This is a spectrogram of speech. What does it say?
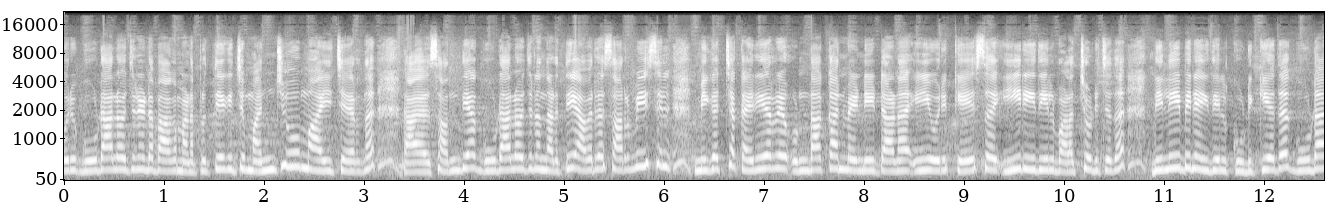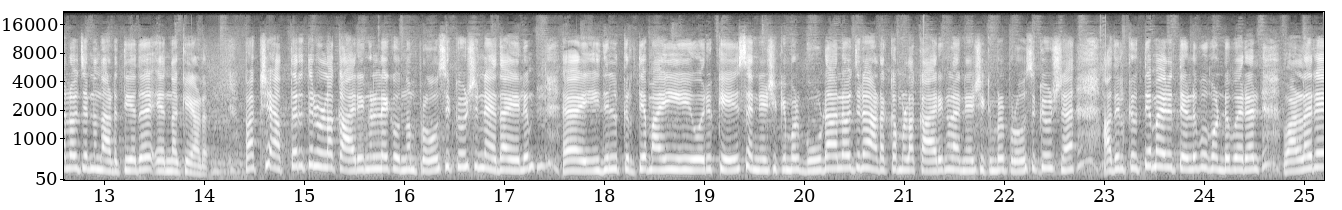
ഒരു ഗൂഢാലോചനയുടെ ഭാഗമാണ്. പ്രത്യേകിച്ച് മഞ്ജുവുമായി ചേർന്ന് സന്ധ്യ ഗൂഢാലോചന നടത്തി അവരുടെ സർവീസിൽ മികച്ച കരിയർ ഉണ്ടാക്കാൻ വേണ്ടിയിട്ടാണ് ഈ ഒരു കേസ് ഈ രീതിയിൽ വളച്ചൊടിച്ചത്. ദിലീപിനെ ഇതിൽ കുടുക്കിയത്. ഗൂഢാലോചന നടത്തിയത് എന്നൊക്കെയാണ്. പക്ഷേ അത്തരത്തിലുള്ള കാര്യങ്ങളിലേക്കൊന്നും പ്രോസിക്യൂഷൻ ഏതായാലും ഇതിൽ കൃത്യമായി ഈ ഒരു കേസ് അന്വേഷിക്കുമ്പോൾ ഗൂഢാലോചന അടക്കമുള്ള കാര്യങ്ങൾ അന്വേഷിക്കുമ്പോൾ പ്രോസിക്യൂഷന് അതിൽ കൃത്യമായ ഒരു തെളിവ് കൊണ്ടുവരാൻ വളരെ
